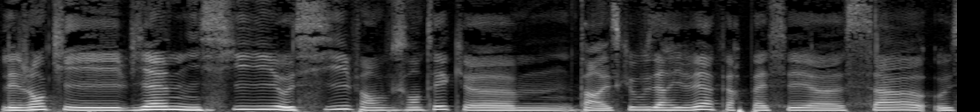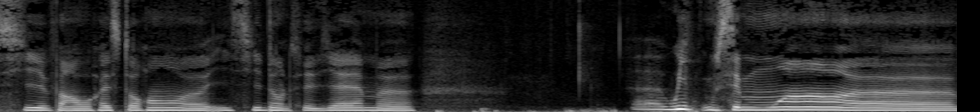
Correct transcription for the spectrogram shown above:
Les gens qui viennent ici aussi, enfin, vous sentez que, enfin, est-ce que vous arrivez à faire passer euh, ça aussi, enfin, au restaurant ici dans le 16e Oui. Ou c'est moins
